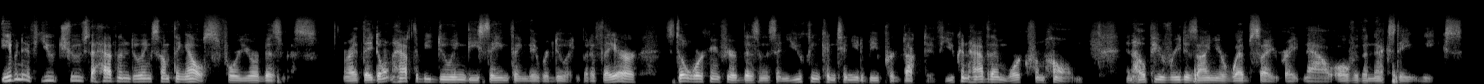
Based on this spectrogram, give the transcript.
even if you choose to have them doing something else for your business, right? They don't have to be doing the same thing they were doing. But if they are still working for your business and you can continue to be productive, you can have them work from home and help you redesign your website right now over the next eight weeks,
